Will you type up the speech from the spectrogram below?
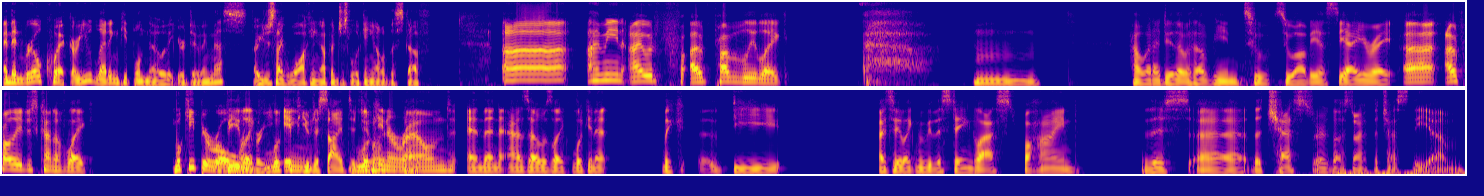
And then, real quick, are you letting people know that you're doing this? Are you just like walking up and just looking at all this stuff? Uh, I mean, I would, pr- I would probably like, hmm, how would I do that without being too too obvious? Yeah, you're right. Uh, I would probably just kind of like Well, keep your role Be, like, you, if you decide to do looking it, around, and then as I was like looking at like uh, the, I'd say like maybe the stained glass behind this, uh, the chest or the not the chest, the um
